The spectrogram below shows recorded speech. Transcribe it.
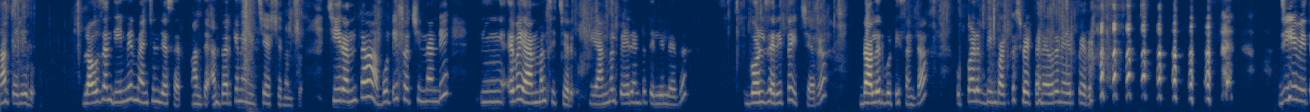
నాకు తెలియదు బ్లౌజ్ అని దీని మీద మెన్షన్ చేశారు. అంతే అంతవరకే నేను ఇచ్చేసాను సార్ చీర అంతా బుటీస్ వచ్చిందండి. ఏవో యానిమల్స్ ఇచ్చారు. ఈ యానిమల్ పేరేంటో తెలియలేదు. గోల్డ్ జరీతో ఇచ్చారు. డాలర్ బుటీస్ అంట. ఉప్పాడ దీన్ని పట్టుకొచ్చి పెట్టాను. ఎవరో నేర్పారు? జీవిత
